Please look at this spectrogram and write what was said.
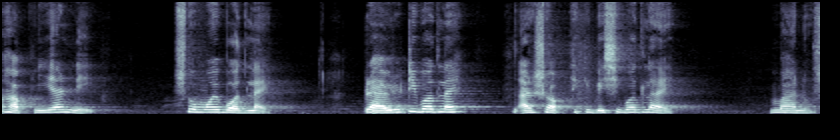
আপনি আর নেই। সময় বদলায় প্রায়োরিটি বদলায়, আর সব থেকে বেশি বদলায় মানুষ।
